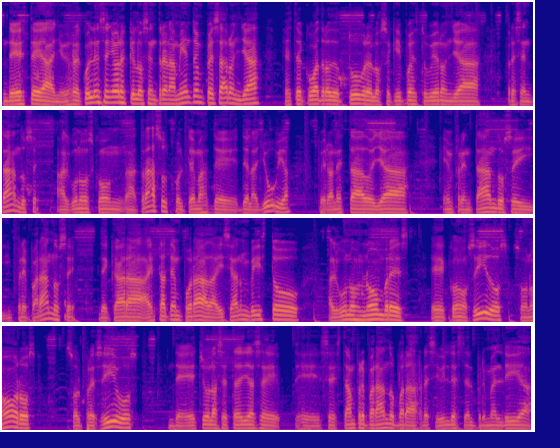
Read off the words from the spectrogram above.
de este año. Y recuerden, señores, que los entrenamientos empezaron ya este 4 de octubre. Los equipos estuvieron ya presentándose, algunos con atrasos por temas de, la lluvia, pero han estado ya enfrentándose y preparándose de cara a esta temporada y se han visto algunos nombres eh, conocidos, sonoros, sorpresivos de hecho, las estrellas se, eh, se, están preparando para recibir desde el primer día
